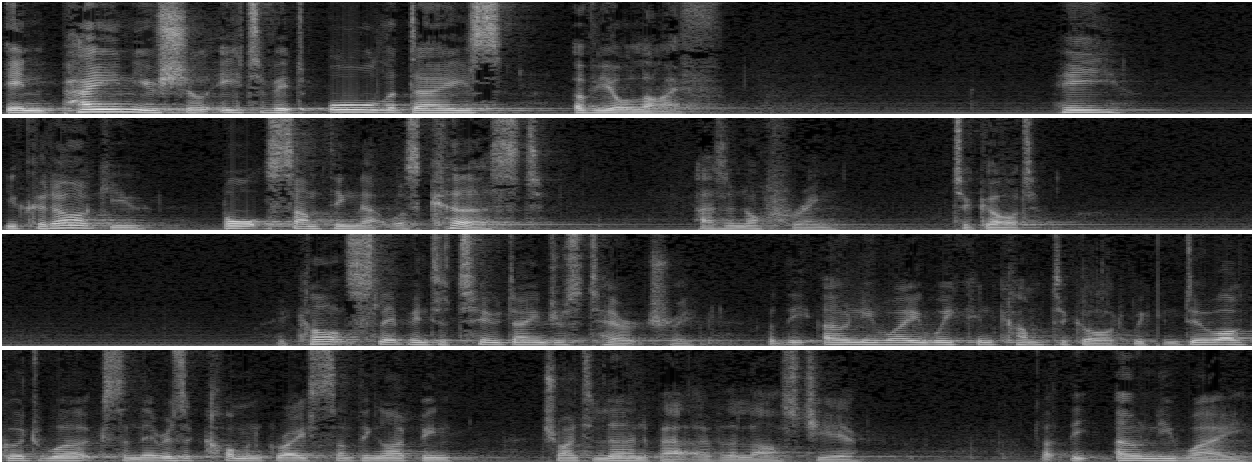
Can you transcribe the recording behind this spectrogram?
In pain you shall eat of it all the days of your life. He, you could argue, bought something that was cursed as an offering to God. It can't slip into too dangerous territory. But the only way we can come to God, we can do our good works, and there is a common grace, something I've been trying to learn about over the last year. But the only way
